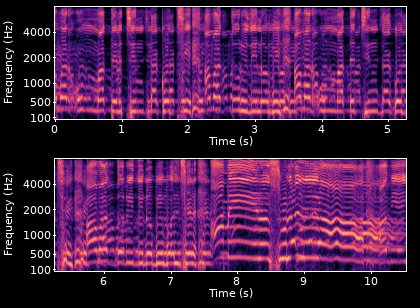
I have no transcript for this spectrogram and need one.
আমার উম্মাতের চিন্তা করছি। আমার দরুদি নবী, আমার উম্মাতের চিন্তা করছে। আমার দরুদি নবী বলছেন, আমি রাসূলুল্লাহ, আমি এই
